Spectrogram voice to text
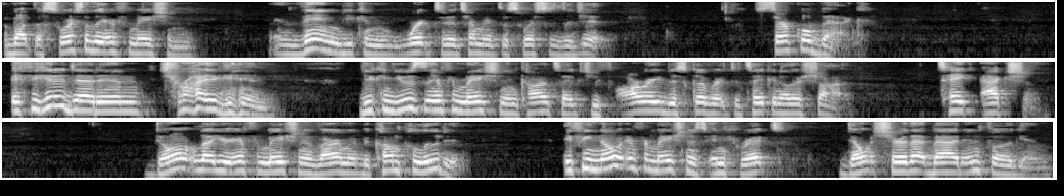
about the source of the information, and then you can work to determine if the source is legit. Circle back. If you hit a dead end, try again. You can use the information and context you've already discovered to take another shot. Take action. Don't let your information environment become polluted. If you know information is incorrect, don't share that bad info again,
